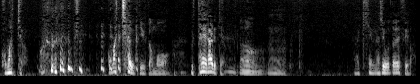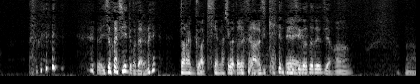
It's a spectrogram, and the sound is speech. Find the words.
困っちゃう。困っちゃうっていうかもう、訴えられちゃう。うん。危険な仕事ですよ。忙しいってことだよね。ドラッグは危険な仕事ですよ。あ、危険な仕事ですよ。うんうん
